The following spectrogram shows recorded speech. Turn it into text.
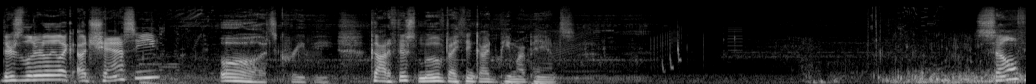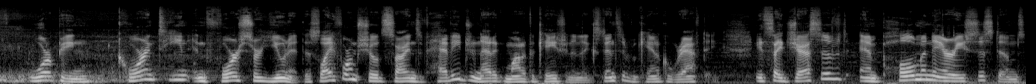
There's literally like a chassis. Oh, that's creepy. God, if this moved, I think I'd pee my pants. Self-warping quarantine enforcer unit. This life form showed signs of heavy genetic modification and extensive mechanical grafting. Its digestive and pulmonary systems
